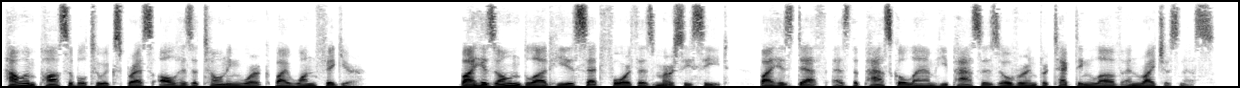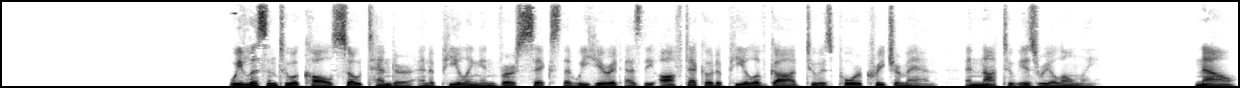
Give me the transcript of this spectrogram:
How impossible to express all his atoning work by one figure. By his own blood he is set forth as mercy seat, by his death as the paschal lamb he passes over in protecting love and righteousness. We listen to a call so tender and appealing in verse 6 that we hear it as the oft-echoed appeal of God to his poor creature man, and not to Israel only. Now,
